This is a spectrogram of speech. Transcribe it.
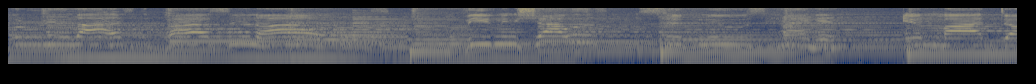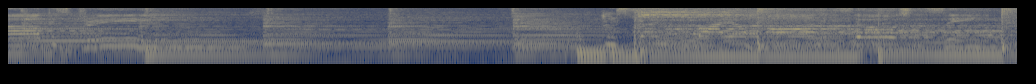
never realized the passing hours of evening showers, and sit news hanging in my darkest dreams. I'm strangled by a haunted social scene.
